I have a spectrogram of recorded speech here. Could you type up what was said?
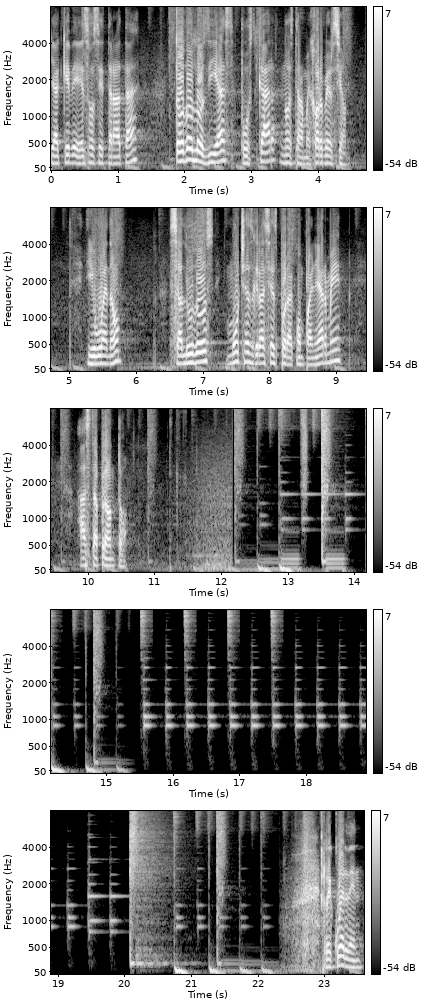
ya que de eso se trata. Todos los días buscar nuestra mejor versión. Y bueno, saludos, muchas gracias por acompañarme. Hasta pronto. Recuerden,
